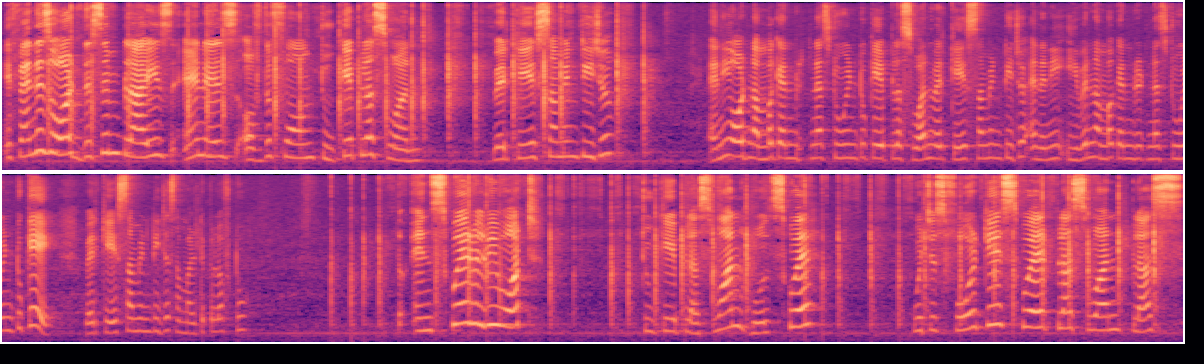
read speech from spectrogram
If n is odd, this implies n is of the form 2k plus 1 where k is some integer any odd number can be written as 2 into k plus 1 where k is some integer and any even number can be written as 2 into k where k is some integer some multiple of 2. So n square will be what? 2k plus 1 whole square which is 4k square plus 1 plus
